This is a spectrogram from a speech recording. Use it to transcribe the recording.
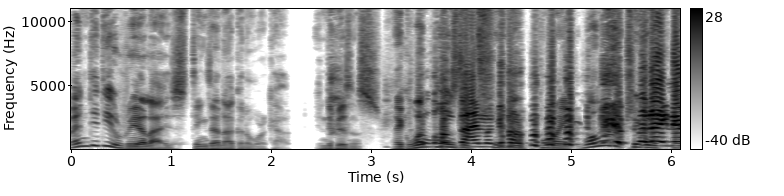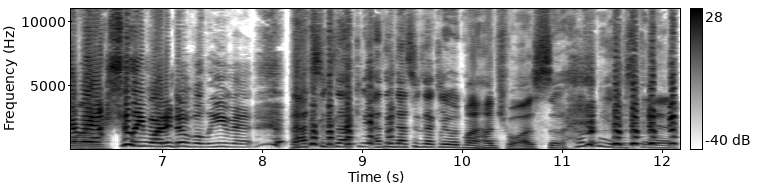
when did you realize things are not going to work out in the business? Like, what was the trigger point? What was the trigger But I never point? actually wanted to believe it. that's exactly. I think that's exactly what my hunch was. So help me understand.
